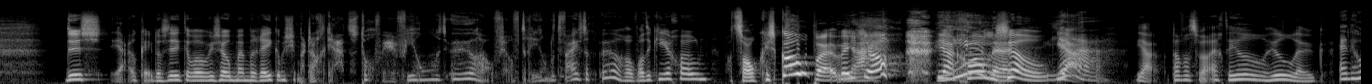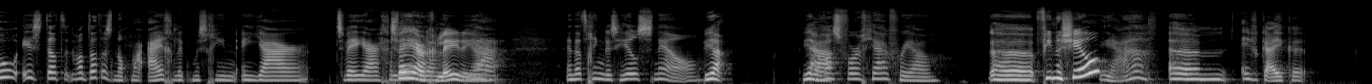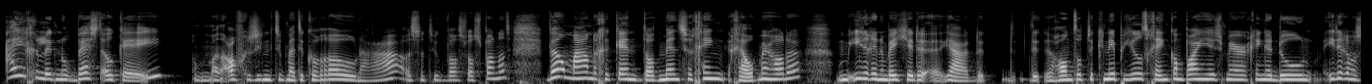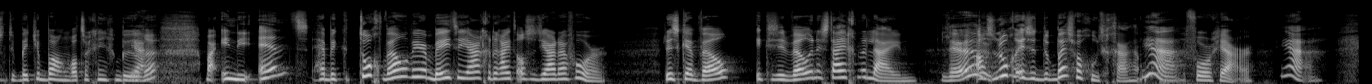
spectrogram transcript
Dus ja, oké, dan zit ik er wel weer zo met mijn rekenmachine. Maar dacht ik, ja, het is toch weer 400 euro of zo, of 350 euro. Wat ik hier gewoon, wat zal ik eens kopen, weet Ja. je wel? Ja, gewoon zo. Ja. Ja. ja, dat was wel echt heel, heel leuk. En hoe is dat? Want dat is nog maar eigenlijk misschien een jaar, twee jaar geleden. Twee jaar geleden, ja. En dat ging dus heel snel. Ja. Ja, was vorig jaar voor jou? Eh, financieel Ja. Ehm, even kijken. Eigenlijk nog best oké. Maar Afgezien natuurlijk met de corona, was natuurlijk was wel spannend. Wel maanden gekend dat mensen geen geld meer hadden. Iedereen een beetje de, eh, ja, de, de, de hand op de knip hield, geen campagnes meer gingen doen. Iedereen was natuurlijk een beetje bang wat er ging gebeuren. Ja. Maar in die end heb ik toch wel weer een beter jaar gedraaid als het jaar daarvoor. Dus ik heb wel, ik zit wel in een stijgende lijn. Leuk. Alsnog is het best wel goed gegaan Ja. vorig jaar. Ja.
